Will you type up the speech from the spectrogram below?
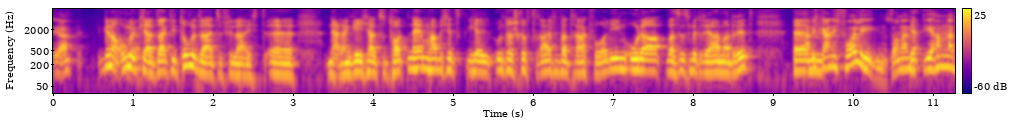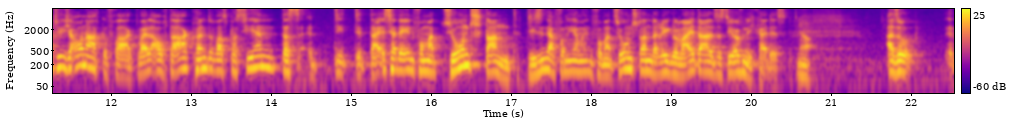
ja. Genau, umgekehrt sagt die Tuchel-Seite vielleicht, äh, na, dann gehe ich halt zu Tottenham, habe ich jetzt hier unterschriftsreifen Vertrag vorliegen oder was ist mit Real Madrid? Ähm, Habe ich gar nicht vorliegen, sondern Ja. die haben natürlich auch nachgefragt, weil auch da könnte was passieren. Dass, äh, die, die, da ist ja der Informationsstand. Die sind ja von ihrem Informationsstand der Regel weiter, als es die Öffentlichkeit ist. ja. Also, äh,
